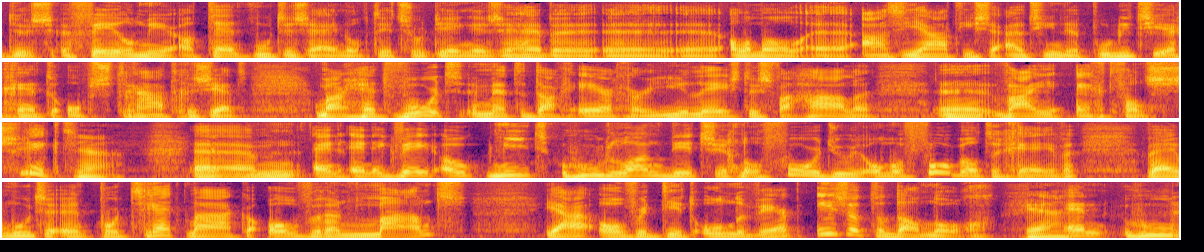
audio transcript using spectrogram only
dus veel meer attent moeten zijn op dit soort dingen. Ze hebben allemaal Aziatische uitziende politieagenten op straat gezet. Maar het wordt met de dag erger. Je leest dus verhalen waar je echt van schrikt. Ja. Um, en, en ik weet ook niet hoe lang dit zich nog voortduurt. Om een voorbeeld te geven. Wij moeten een portret maken over een maand. Ja, over dit onderwerp. Is het er dan nog? Ja. En hoe,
